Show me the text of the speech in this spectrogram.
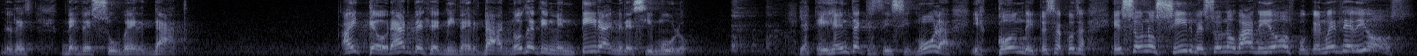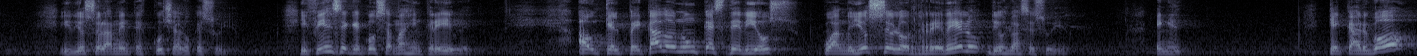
desde, desde su verdad. Hay que orar desde mi verdad, no desde mi mentira y mi disimulo. Y aquí hay gente que se disimula y esconde y todas esas cosas. Eso no sirve, eso no va a Dios porque no es de Dios. Y Dios solamente escucha lo que es suyo. Y fíjense qué cosa más increíble aunque el pecado nunca es de Dios, cuando yo se lo revelo, Dios lo hace suyo. En él. Que cargó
